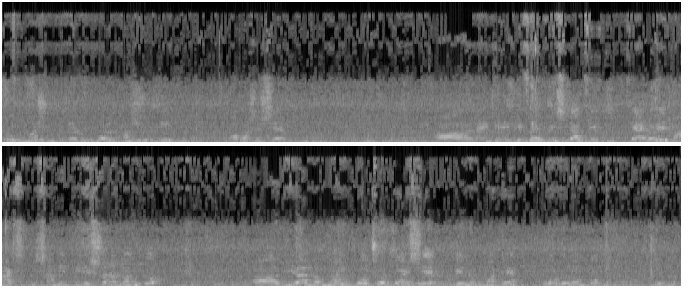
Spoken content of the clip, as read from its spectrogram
ব্রহ্মসূত্রের উপর ভাষ্যটি অবশেষে নাইনটিন এইটি ফাইভ খ্রিস্টাব্দে তেরোই মার্চ স্বামী বীরেশ্বরানন্দ বিরানব্বই বছর বয়সে বেলুর মঠে পরলোক গমন করেন। ধন্যবাদ।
